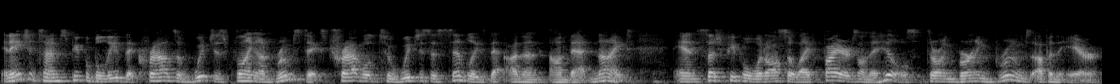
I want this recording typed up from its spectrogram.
In ancient times, people believed that crowds of witches flying on broomsticks traveled to witches' assemblies that, on, on that night. And such people would also light fires on the hills, throwing burning brooms up in the air.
